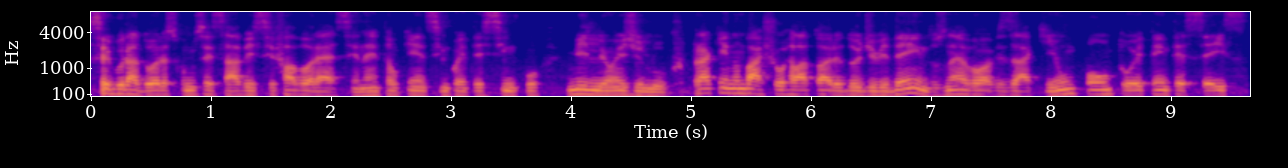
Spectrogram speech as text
seguradoras, como vocês sabem, se favorecem, né? Então, 555 milhões de lucro. Para quem não baixou o relatório do dividendos, né, vou avisar aqui 1,86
